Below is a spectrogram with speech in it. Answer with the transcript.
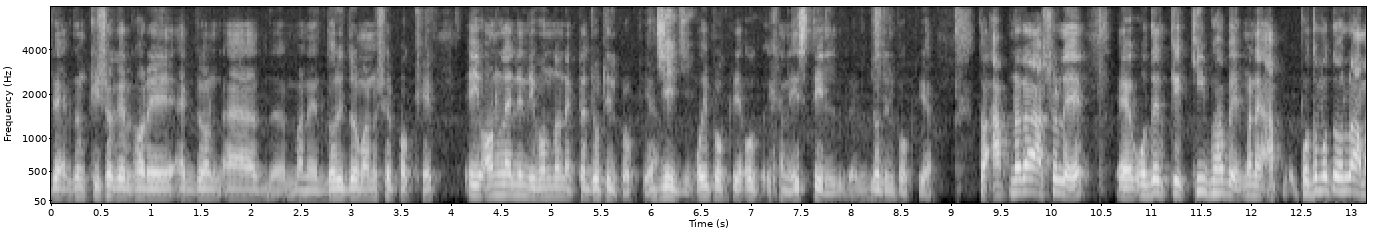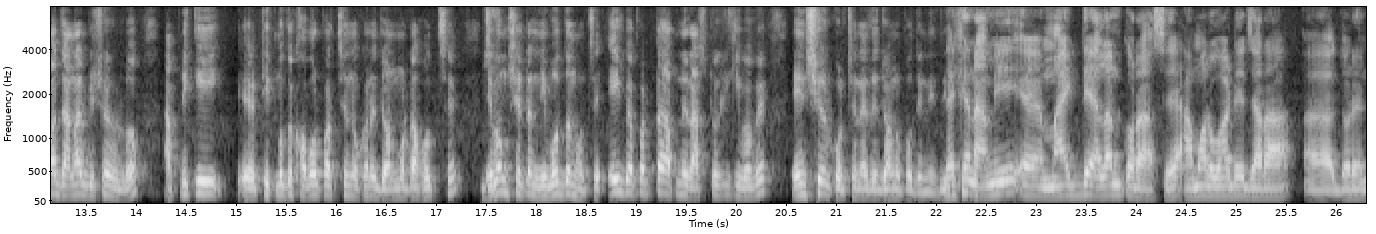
যে একজন কৃষকের ঘরে একজন মানে দরিদ্র মানুষের পক্ষে এই অনলাইনে নিবন্ধন একটা জটিল প্রক্রিয়া। জি জি। ওই প্রক্রিয়া এখানে স্টিল জটিল প্রক্রিয়া। তো আপনারা আসলে ওদেরকে কীভাবে মানে প্রথমত হলো আমার জানার বিষয় হলো আপনি কি ঠিকমতো খবর পাচ্ছেন ওখানে জন্মটা হচ্ছে এবং সেটা নিবন্ধন হচ্ছে? এই ব্যাপারটা আপনি রাষ্ট্রকে কীভাবে এনশিওর করছেন এজ এ জনপ্রতিনিধি? দেখেন আমি মাইক দিয়ে এলান করা আছে। আমার ওয়ার্ডে যারা আহ, ধরেন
